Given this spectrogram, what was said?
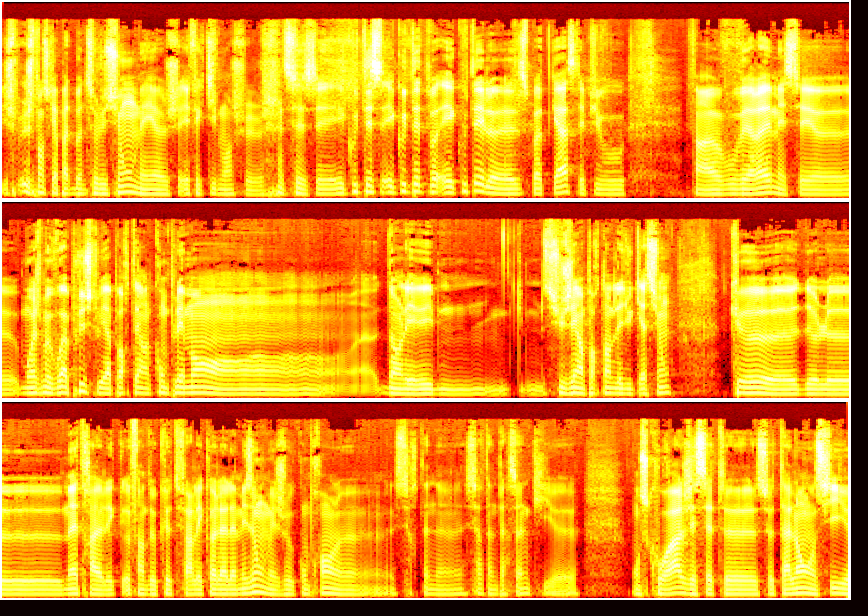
Je, pense qu'il n'y a pas de bonne solution, mais euh, effectivement, je, c'est, écoutez, écoutez, écoutez le, ce podcast et puis vous, enfin, vous verrez. Mais c'est, euh, moi, je me vois plus lui apporter un complément en- dans les mm, sujets importants de l'éducation que euh, de le mettre à enfin de que de faire l'école à la maison mais je comprends euh, certaines certaines personnes qui euh, ont ce courage et cette ce talent aussi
